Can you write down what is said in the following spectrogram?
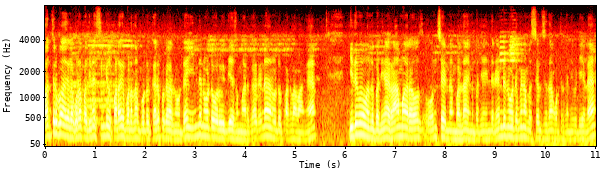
பத்து ரூபாய் இதில் கூட பார்த்தீங்கன்னா சிங்கிள் படகு படம் தான் போட்டு கருப்பு கலர் நோட்டு இந்த நோட்டு ஒரு வித்தியாசமாக இருக்கும் ரெண்டாவது நோட்டு பார்க்கலாம் வாங்க. இதுவும் வந்து பார்த்தீங்கன்னா ராமாராவ் ஒன் சைடு நம்பர் தான். என்ன பார்த்தீங்கன்னா இந்த ரெண்டு நோட்டுமே நம்ம சேல்ஸ் தான் கொடுத்துருக்கோம் இந்த வீடியோவில்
